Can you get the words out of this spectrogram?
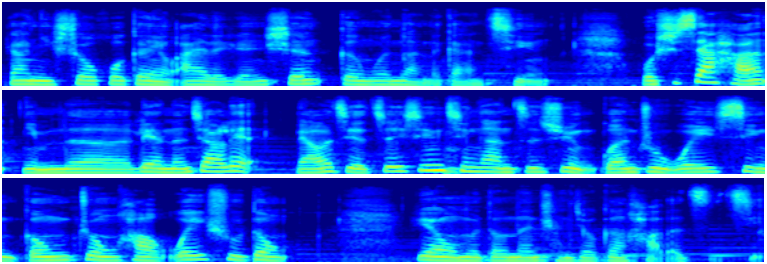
让你收获更有爱的人生，更温暖的感情。我是夏涵，你们的练能教练。了解最新情感资讯，关注微信公众号“微树洞”。愿我们都能成就更好的自己。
